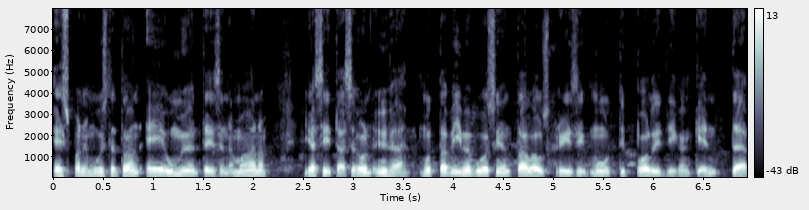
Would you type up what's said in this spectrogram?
Espanja muistetaan EU-myönteisenä maana, ja sitä se on yhä, mutta viime vuosien talouskriisi muutti politiikan kenttää.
